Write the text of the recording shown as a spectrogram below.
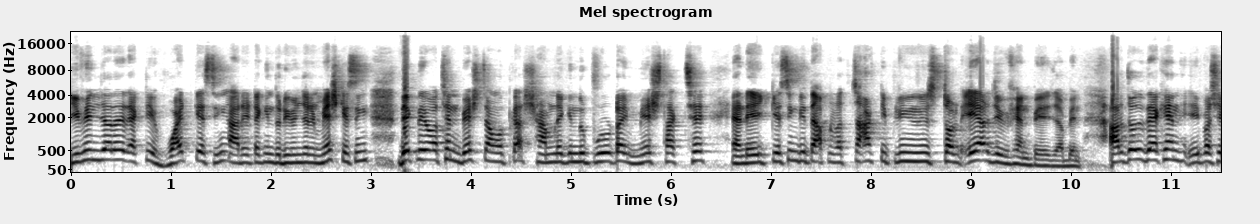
রিভেঞ্জারের একটি হোয়াইট কেসিং আর এটা কিন্তু রিভেঞ্জারের মেশ কেসিং দেখতে পাচ্ছেন বেশ চমৎকার, সামনে কিন্তু পুরোটাই মেশ থাকছে অ্যান্ড এই কেসিংটিতে আপনারা চারটি pre installed AR GB fan পেয়ে যাবেন। আর যদি দেখেন, এই পাশে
